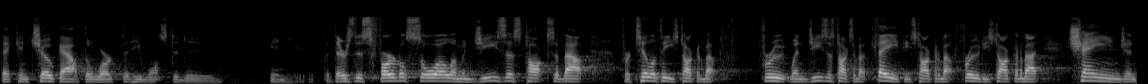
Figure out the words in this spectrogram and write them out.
that can choke out the work that he wants to do in you. But there's this fertile soil, and when Jesus talks about fertility, he's talking about fruit. When Jesus talks about faith, he's talking about fruit. He's talking about change and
